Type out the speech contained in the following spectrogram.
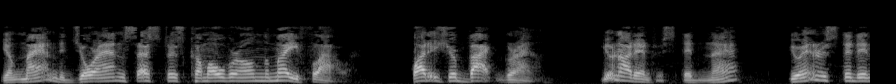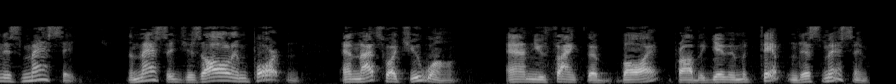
Young man, did your ancestors come over on the Mayflower? What is your background? You're not interested in that. You're interested in his message. The message is all important, and that's what you want. And you thank the boy, probably give him a tip and dismiss him.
